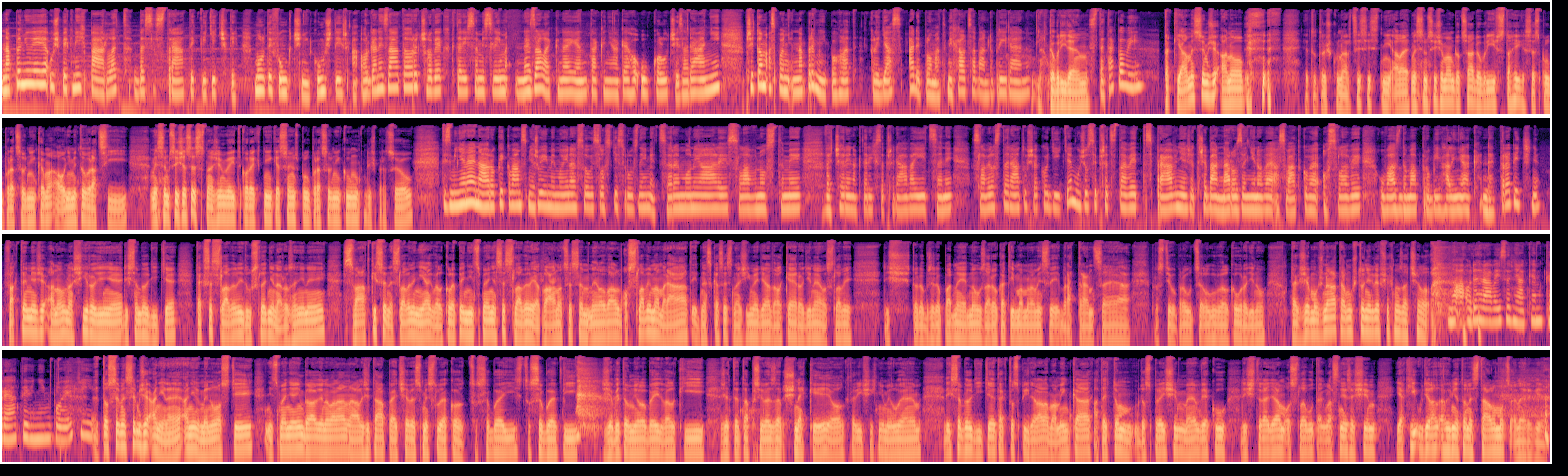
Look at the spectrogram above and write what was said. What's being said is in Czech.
Naplňuje je už pěkných pár let bez ztráty kytičky. Multifunkční kumštýř a organizátor, člověk, který se myslím nezalekne jen tak nějakého úkolu či zadání, přitom aspoň na první pohled kliďas a diplomat. Michal Caban, dobrý den. Dobrý den. Jste takový? Tak já myslím, že ano. Je to trošku narcisistní, ale myslím si, že mám docela dobrý vztahy se spolupracovníkama a oni mi to vrací. Myslím si, že se snažím být korektní ke svým spolupracovníkům, když pracují. Ty zmíněné nároky k vám směřují mimo jiné v souvislosti s různými ceremoniály, slavnostmi, večery, na kterých se předávají ceny. Slavil jste rád už jako dítě? Můžu si představit správně, že třeba narozeninové a svátkové oslavy u vás doma probíhaly nějak netradičně? Faktem je, že ano, v naší rodině, když jsem byl dítě, tak se slavili důsledně narozeniny. Svátky se neslavily nijak velkolepě, nicméně se slavily. Vánoce jsem miloval, oslavy mám rád, i dneska se snažíme dělat velké rodinné oslavy, když to dobře dopadne jednou za rok a tím mám na mysli i bratrance a prostě opravdu celou velkou rodinu. Takže možná tam už to někde všechno začalo. No a odehrávají se v nějakém kreativním pojetí? To si myslím, že ani ne, ani v minulosti. Nicméně jim byla věnovaná náležitá péče ve smyslu, jak jako co se bude jíst, co se bude pít, že by to mělo být velký, že teta přiveze šneky, jo, který všichni milujeme. Když jsem byl dítě, tak to spíš dělala maminka a teď v tom dospělejším mém věku, když teda dělám oslavu, tak vlastně řeším, jak ji udělat, aby mě to nestálo moc energie.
